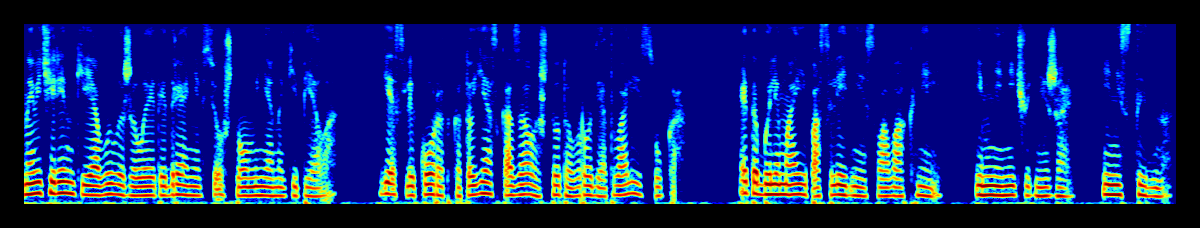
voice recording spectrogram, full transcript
На вечеринке я выложила этой дряни все, что у меня накипело. Если коротко, то я сказала что-то вроде «отвали, сука». Это были мои последние слова к ней, и мне ничуть не жаль, и не стыдно.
